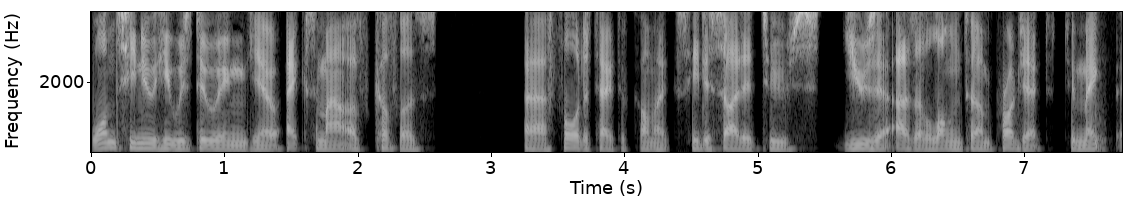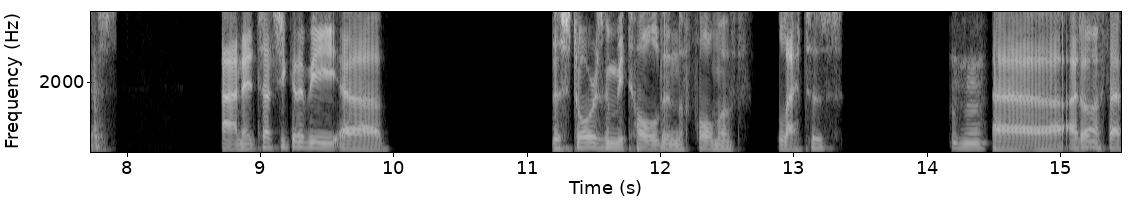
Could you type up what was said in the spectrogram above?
once he knew he was doing you know X amount of covers uh, for Detective Comics, he decided to use it as a long term project to make this, and it's actually going to be uh, the story is going to be told in the form of letters hmm uh, I don't know if they're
